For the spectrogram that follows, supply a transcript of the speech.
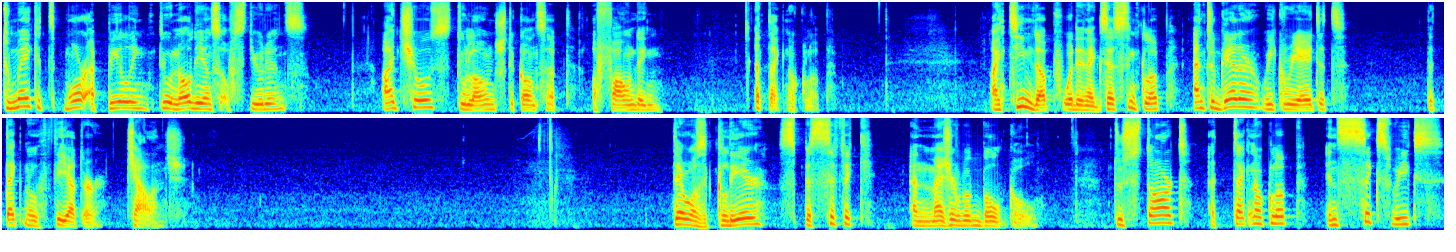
to make it more appealing to an audience of students, I chose to launch the concept of founding a techno club. I teamed up with an existing club and together we created the Techno Theater Challenge. There was a clear, specific and measurable goal to start a techno club in six weeks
